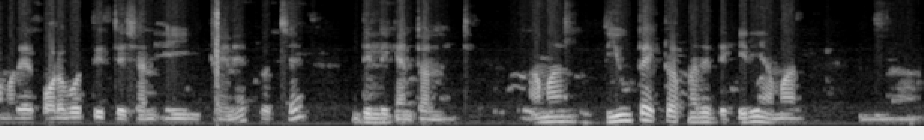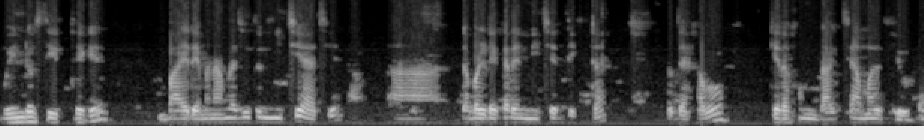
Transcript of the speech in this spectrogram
আমাদের পরবর্তী স্টেশন এই ট্রেনের হচ্ছে দিল্লি ক্যান্টনমেন্ট আমার ভিউটা একটু আপনাদের দেখিয়ে দিই, আমার উইন্ডো সিট থেকে বাইরে মানে আমরা যেহেতু নিচে আছি ডাবল ডেকারের নিচের দিকটা, তো দেখাবো কীরকম লাগছে আমার ভিউটা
